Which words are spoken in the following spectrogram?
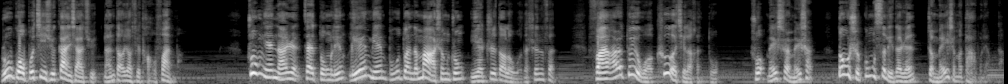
如果不继续干下去，难道要去讨饭吗？中年男人在董玲连绵不断的骂声中，也知道了我的身份，反而对我客气了很多，说没事没事都是公司里的人，这没什么大不了的。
